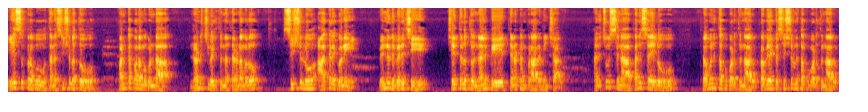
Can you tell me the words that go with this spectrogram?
యేసు ప్రభు తన శిష్యులతో పంట పొలము గుండా నడిచి వెళ్తున్న తరుణములో శిష్యులు ఆకలి కొని వెన్నులు వెరిచి చేతులతో నలిపి తినటం ప్రారంభించారు. అది చూసిన పరిశైలు ప్రభుని తప్పుపడుతున్నారు. ప్రభు యొక్క శిష్యులను తప్పుపడుతున్నారు.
